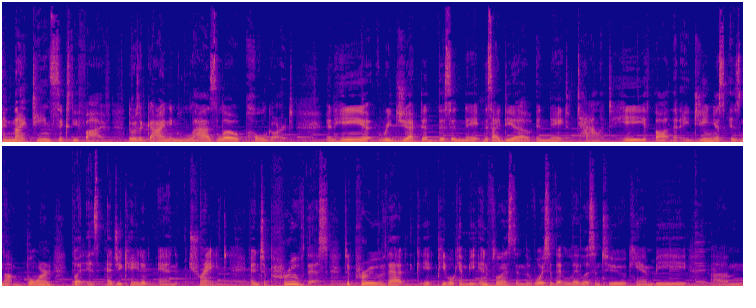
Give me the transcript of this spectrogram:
In 1965, there was a guy named Laszlo Polgar, and he rejected this innate this idea of innate talent. He thought that a genius is not born but is educated and trained. And to prove this, to prove that it, people can be influenced and the voices that they listen to can be um,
